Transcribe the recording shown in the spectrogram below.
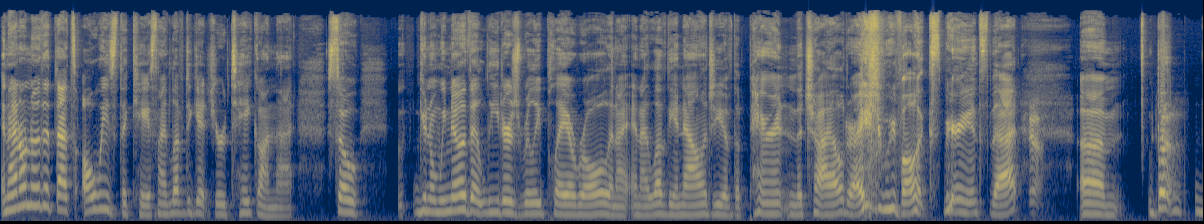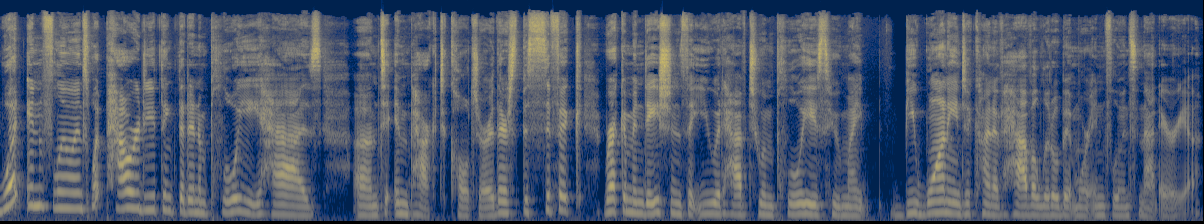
and i don't know that that's always the case and i'd love to get your take on that so you know we know that leaders really play a role and i and i love the analogy of the parent and the child right we've all experienced that yeah. Um, but yeah. what influence what power do you think that an employee has um, to impact culture are there specific recommendations that you would have to employees who might be wanting to kind of have a little bit more influence in that area?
